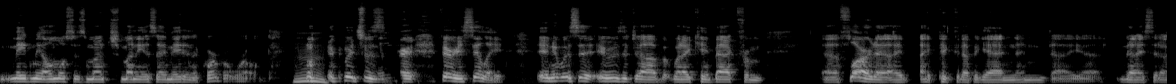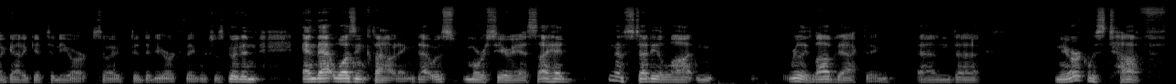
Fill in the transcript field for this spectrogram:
made me almost as much money as I made in the corporate world, mm. which was very very silly. And it was a it was a job. But when I came back from uh, Florida, I, I picked it up again, and I, uh, then I said, oh, I got to get to New York. So I did the New York thing, which was good. And and that wasn't clowning. That was more serious. I had you know studied a lot and really loved acting, and uh, New York was tough.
